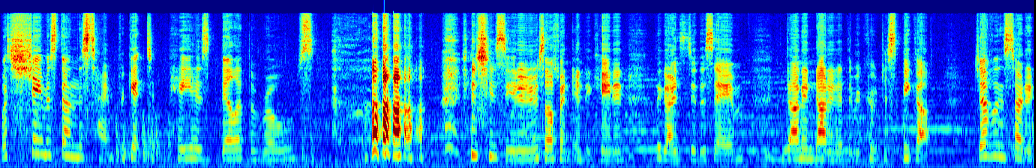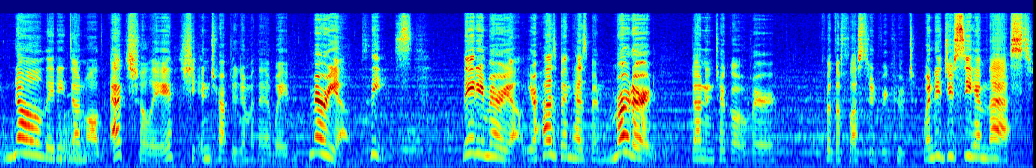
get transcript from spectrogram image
What's Seamus done this time? Forget to pay his bill at the Rose? she seated herself and indicated. The guards did the same. Donnan nodded at the recruit to speak up. Jevlin started, No, Lady Dunwald, actually, she interrupted him with a wave. Muriel, please. Lady Muriel, your husband has been murdered! Dunnan took over for the flustered recruit. When did you see him last?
